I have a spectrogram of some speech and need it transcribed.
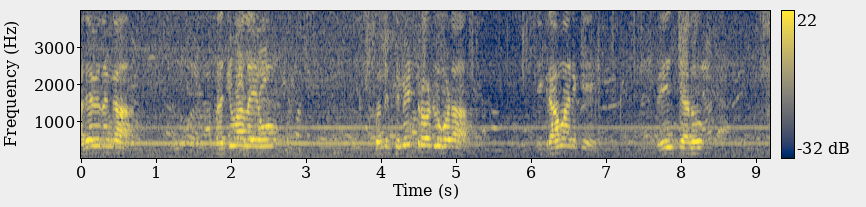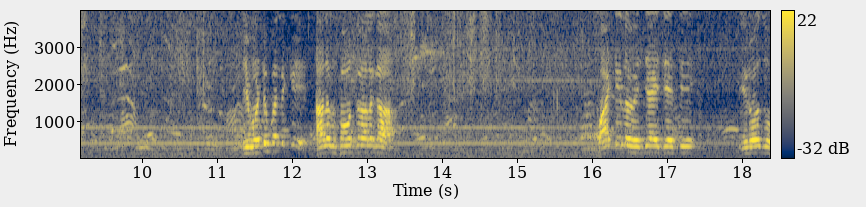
అదేవిధంగా సచివాలయం కొన్ని సిమెంట్ రోడ్లు కూడా ఈ గ్రామానికి వేయించారు. ఈ ఒడ్డుపల్లికి నాలుగు సంవత్సరాలుగా పార్టీలో ఎంజాయ్ చేసి ఈరోజు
